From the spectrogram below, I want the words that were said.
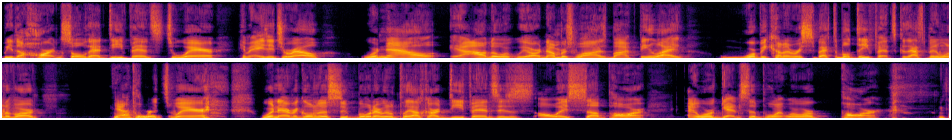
be the heart and soul of that defense to where him and AJ Terrell, we're now, I don't know what we are numbers wise, but I feel like we're becoming respectable defense because that's been one of our yeah. points where we're never going to a Super Bowl, never going to playoff. Our defense is always subpar. And we're getting to the point where we're par.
